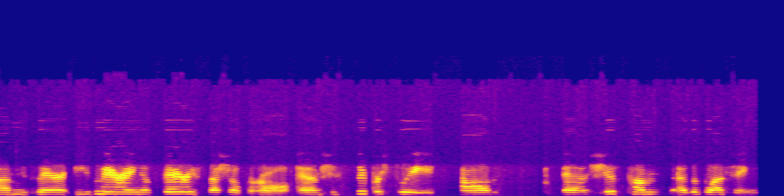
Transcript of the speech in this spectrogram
um, he's there. He's marrying a very special girl, and she's super sweet. Um, and she just comes as a blessing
